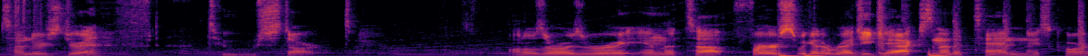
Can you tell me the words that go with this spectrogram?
Contenders draft to start. Autos are always right in the top. First, we got a Reggie Jackson out of 10. Nice card.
